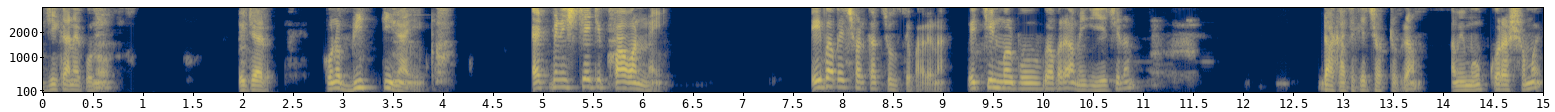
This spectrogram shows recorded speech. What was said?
যেখানে কোনো এটার কোনো ভিত্তি নাই অ্যাডমিনিস্ট্রেটিভ পাওয়ার নাই। এইভাবে সরকার চলতে পারে না। এই চিন্ময় প্রভুর ব্যাপারে আমি গিয়েছিলাম, ঢাকা থেকে চট্টগ্রাম। আমি মুভ করার সময়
